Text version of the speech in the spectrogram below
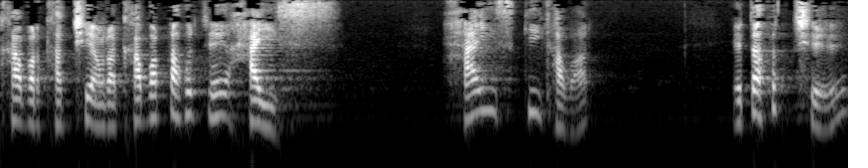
খাবার খাচ্ছি আমরা। খাবারটা হচ্ছে হাইস। হাইস কি খাবার? এটা হচ্ছে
